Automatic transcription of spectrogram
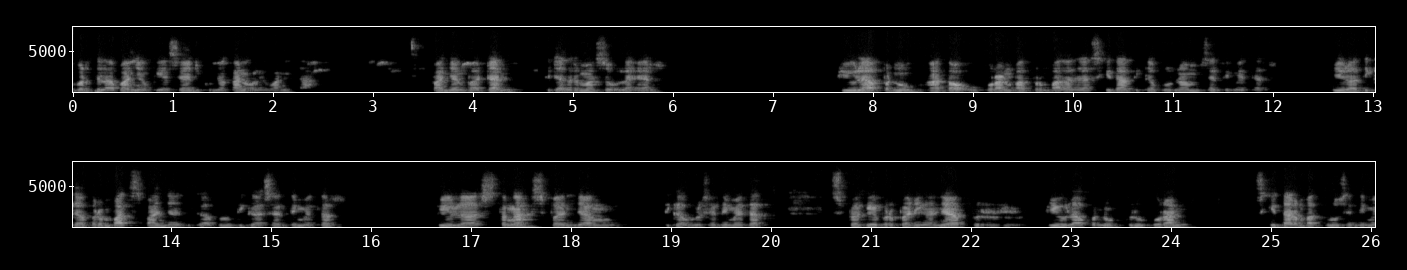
per 8 yang biasanya digunakan oleh wanita. Panjang badan tidak termasuk leher Biola penuh atau ukuran 4 per 4 adalah sekitar 36 cm. Biola 3 per 4 sepanjang 33 cm. Biola setengah sepanjang 30 cm. Sebagai perbandingannya, biola penuh berukuran sekitar 40 cm.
